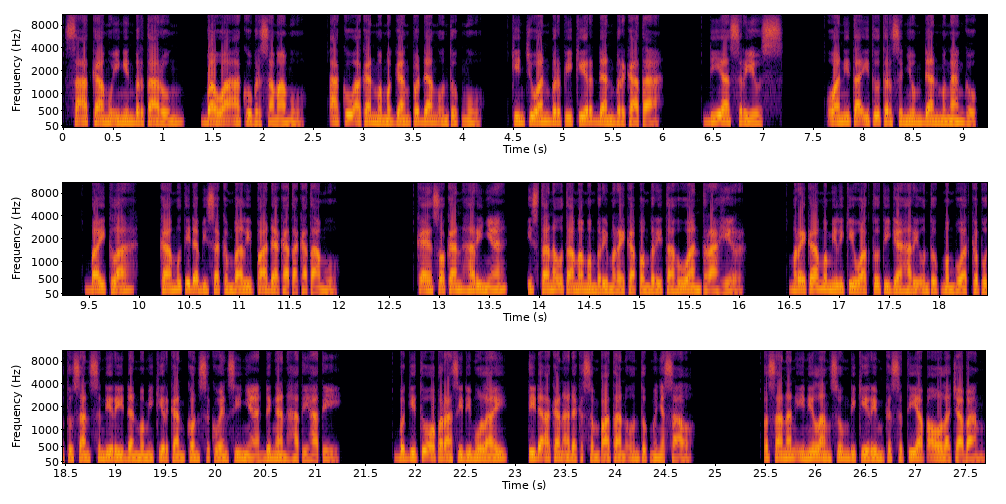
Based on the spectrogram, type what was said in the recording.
Saat kamu ingin bertarung, bawa aku bersamamu. Aku akan memegang pedang untukmu. Kincuan berpikir dan berkata. Dia serius. Wanita itu tersenyum dan mengangguk. Baiklah, kamu tidak bisa kembali pada kata-katamu. Keesokan harinya, istana utama memberi mereka pemberitahuan terakhir. Mereka memiliki waktu tiga hari untuk membuat keputusan sendiri dan memikirkan konsekuensinya dengan hati-hati. Begitu operasi dimulai, tidak akan ada kesempatan untuk menyesal. Pesanan ini langsung dikirim ke setiap aula cabang.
